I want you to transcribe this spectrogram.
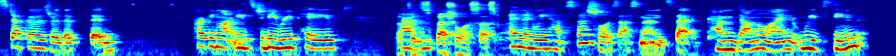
stuccos or the, the parking lot needs to be repaved. That's Um, a special assessment. And then we have special assessments that come down the line. We've seen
